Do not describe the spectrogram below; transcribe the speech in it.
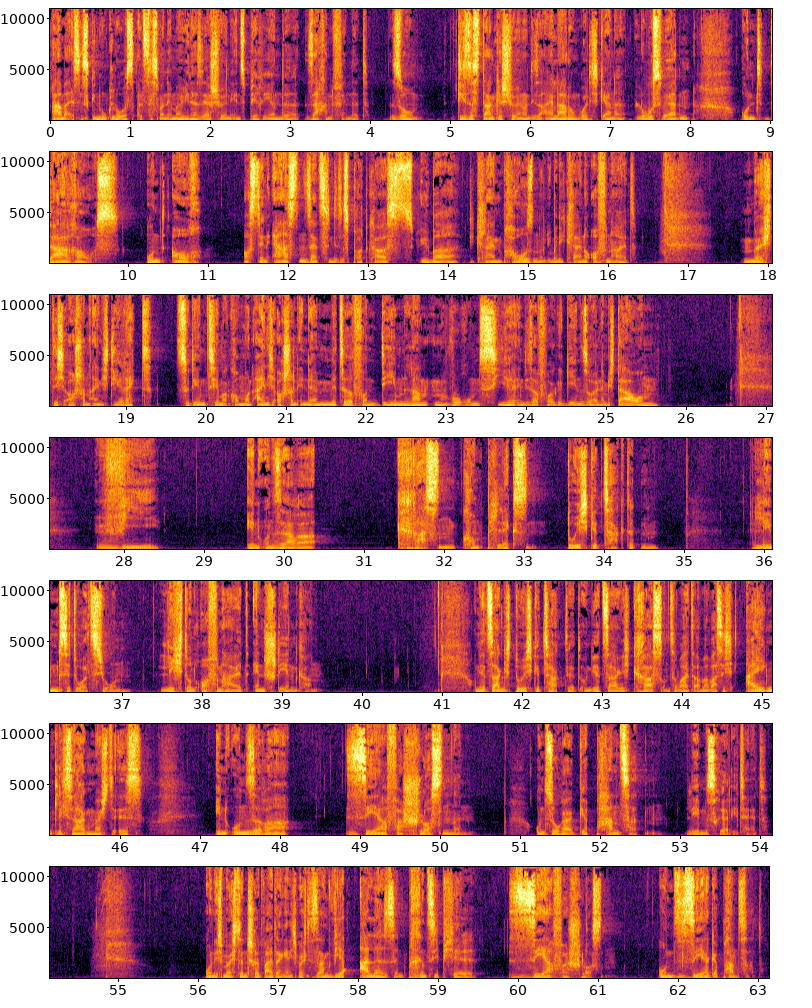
Aber es ist genug los, als dass man immer wieder sehr schöne, inspirierende Sachen findet. So, dieses Dankeschön und diese Einladung wollte ich gerne loswerden. Und daraus und auch aus den ersten Sätzen dieses Podcasts über die kleinen Pausen und über die kleine Offenheit möchte ich auch schon eigentlich direkt zu dem Thema kommen und eigentlich auch schon in der Mitte von dem landen, worum es hier in dieser Folge gehen soll, nämlich darum, wie in unserer krassen, komplexen, durchgetakteten Lebenssituation Licht und Offenheit entstehen kann. Und jetzt sage ich durchgetaktet und jetzt sage ich krass und so weiter. Aber was ich eigentlich sagen möchte ist, in unserer sehr verschlossenen und sogar gepanzerten Lebensrealität und ich möchte einen Schritt weitergehen. Ich möchte sagen, wir alle sind prinzipiell sehr verschlossen und sehr gepanzert.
